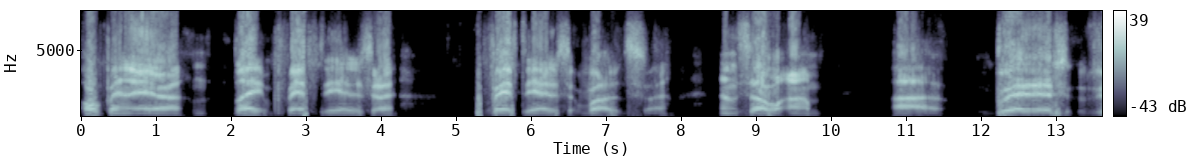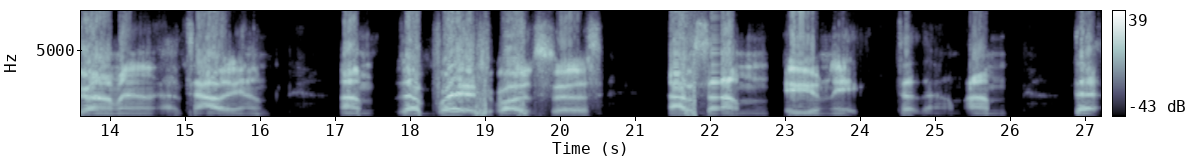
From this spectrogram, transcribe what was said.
open air late 50s, uh, 50s roads. Uh, and so um, uh, British, German, Italian, um, the British roadsters have something unique to them. Um, the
